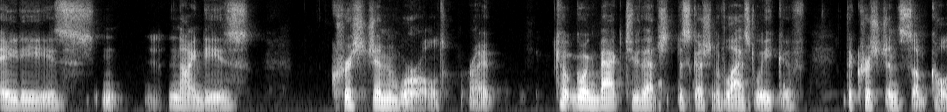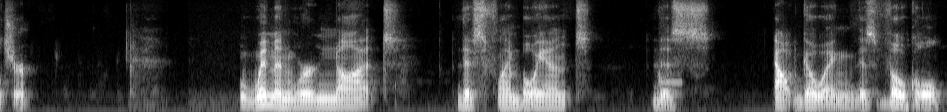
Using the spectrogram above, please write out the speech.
80s, 90s Christian world, right? Going back to that discussion of last week of the Christian subculture, women were not this flamboyant, this outgoing, this vocal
